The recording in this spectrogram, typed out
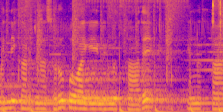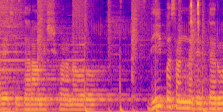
ಮಲ್ಲಿಕಾರ್ಜುನ ಸ್ವರೂಪವಾಗಿ ನಿಲ್ಲುತ್ತದೆ ಎನ್ನುತ್ತಾರೆ ಸಿದ್ದರಾಮೇಶ್ವರನವರು. ದೀಪ ಸಣ್ಣದಿದ್ದರೂ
